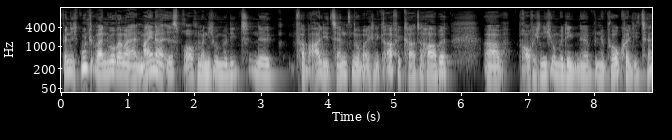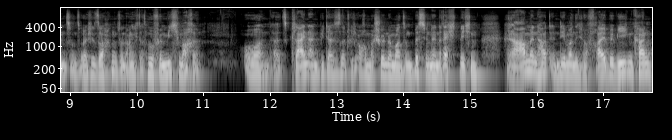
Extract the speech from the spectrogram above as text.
Finde ich gut, weil nur weil man ein Miner ist, braucht man nicht unbedingt eine Verwahrlizenz, nur weil ich eine Grafikkarte habe, äh, brauche ich nicht unbedingt eine, eine Broker-Lizenz und solche Sachen, solange ich das nur für mich mache. Und als Kleinanbieter ist es natürlich auch immer schön, wenn man so ein bisschen den rechtlichen Rahmen hat, in dem man sich noch frei bewegen kann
